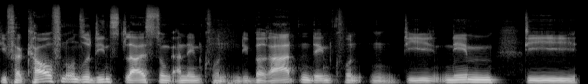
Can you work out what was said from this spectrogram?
die verkaufen unsere Dienstleistung an den Kunden, die beraten den Kunden, die nehmen die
